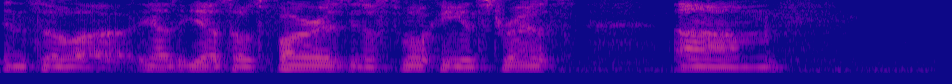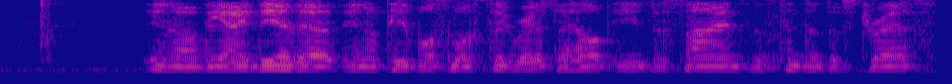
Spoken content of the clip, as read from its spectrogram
and so uh, yeah, yeah so as far as you know smoking and stress um, you know the idea that you know people smoke cigarettes to help ease the signs and symptoms of stress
